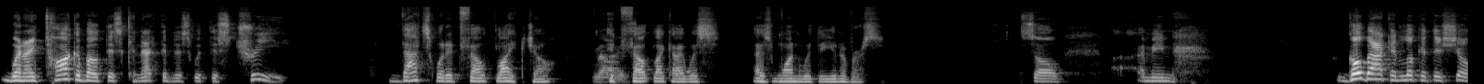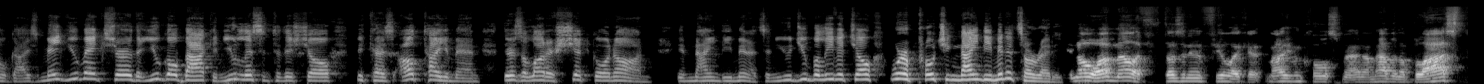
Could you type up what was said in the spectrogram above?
when I talk about this connectedness with this tree, that's what it felt like, Joe. It felt like I was as one with the universe. So, I mean, go back and look at this show, guys. Make you make sure that you go back and you listen to this show because I'll tell you, man, there's a lot of shit going on in 90 minutes. And you, would you believe it, Joe? We're approaching 90 minutes already. You know what, Mel? It doesn't even feel like it. Not even close, man. I'm having a blast,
